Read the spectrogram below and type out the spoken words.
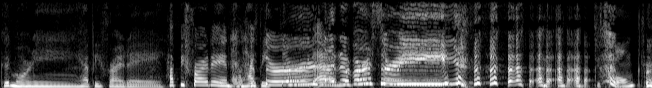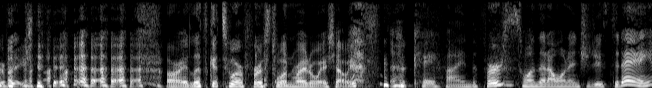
Good morning. Happy Friday. Happy Friday and, And happy, happy third anniversary. Just perfect. All right, let's get to our first one right away, shall we? Okay, fine. The first one that I want to introduce today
